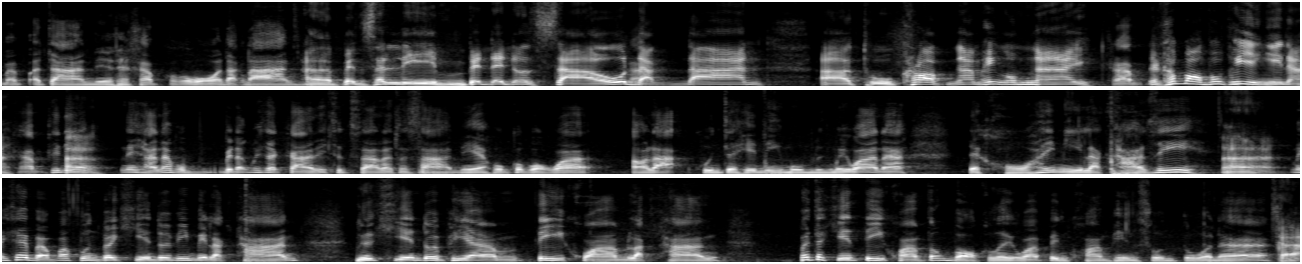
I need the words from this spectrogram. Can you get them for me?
แบบอาจารย์เนี่ยนะครับเขาก็บอกว่าดักดานเอ่อเป็นสลีมเป็นไดโนเสาร์ครับดักดานอ่าถูกครอบงำให้งมงาย ครับแต่เขามองพวกพี่อย่างนี้นะครับทีนี้เออในฐานะผมเป็นนักวิชาการที่ศึกษารัฐศาสตร์เนี่ยผมก็บอกว่าเอาละคุณจะเห็นอีกมุมหนึ่งไม่ว่านะ แต่ขอให้มีหลักฐานสิอ่าไม่ใช่แบบว่าคุณไปเขียนโดยไม่มีหลักฐาน หรือเขียนโดยพยายามตีความหลักฐานเพ ราะจะเขียนตีความต้องบอกเลยว่าเป็นความเห็นส่วนตัวนะค่ะ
